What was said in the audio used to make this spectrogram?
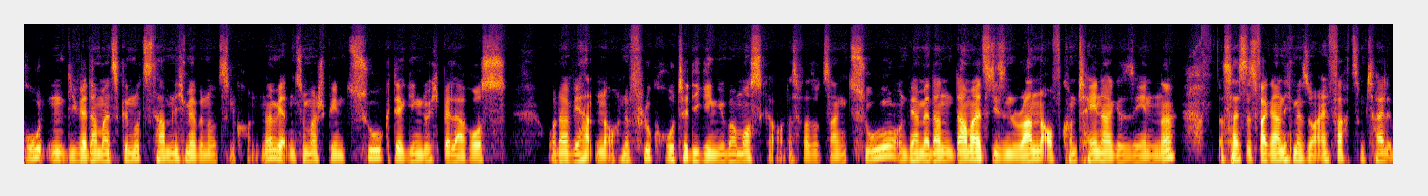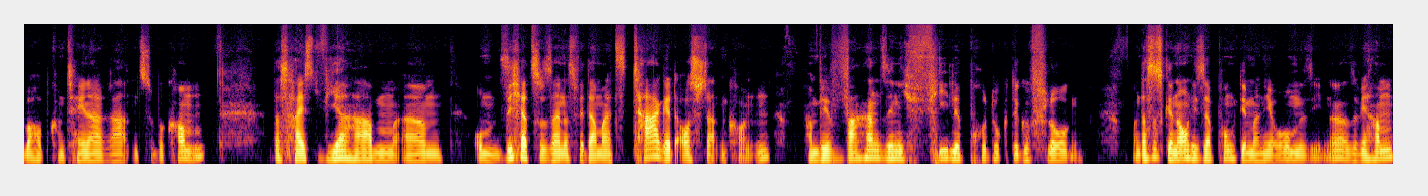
Routen, die wir damals genutzt haben, nicht mehr benutzen konnten. Ne? Wir hatten zum Beispiel einen Zug, der ging durch Belarus oder wir hatten auch eine Flugroute, die ging über Moskau. Das war sozusagen zu und wir haben ja dann damals diesen Run auf Container gesehen. Ne? Das heißt, es war gar nicht mehr so einfach, zum Teil überhaupt Containerraten zu bekommen. Das heißt, wir haben, ähm, um sicher zu sein, dass wir damals Target ausstatten konnten, haben wir wahnsinnig viele Produkte geflogen. Und das ist genau dieser Punkt, den man hier oben sieht. Ne? Also wir haben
